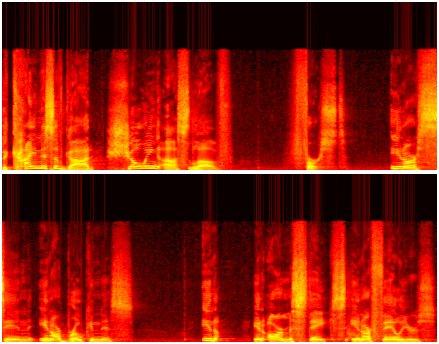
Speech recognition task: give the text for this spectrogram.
The kindness of God showing us love first in our sin, in our brokenness, in, in our mistakes, in our failures.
